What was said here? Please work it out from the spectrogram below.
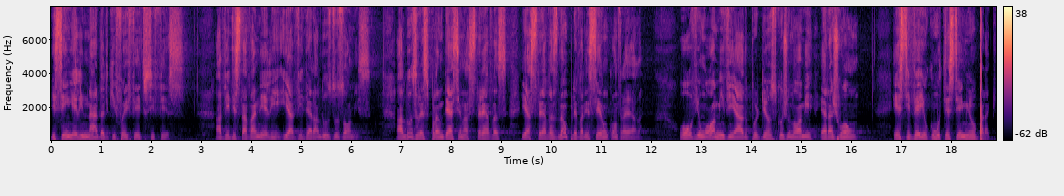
e sem ele nada do que foi feito se fez. A vida estava nele, e a vida era a luz dos homens. A luz resplandece nas trevas, e as trevas não prevaleceram contra ela. Houve um homem enviado por Deus cujo nome era João. Este veio como testemunho para que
